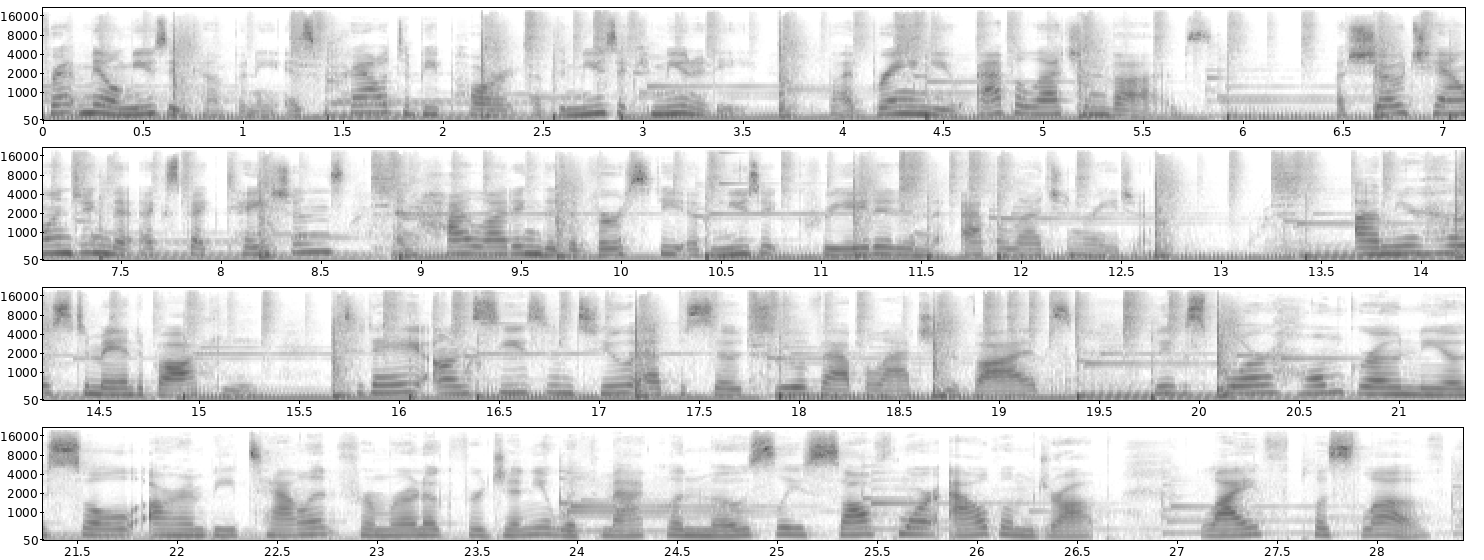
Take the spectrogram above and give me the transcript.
Fret Mill Music Company is proud to be part of the music community by bringing you Appalachian Vibes, a show challenging the expectations and highlighting the diversity of music created in the Appalachian region. I'm your host, Amanda Bakke. Today, on Season 2, Episode 2 of Appalachian Vibes, we explore homegrown neo-soul R&B talent from Roanoke, Virginia with Macklin Mosley's sophomore album drop, Life Plus Love,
